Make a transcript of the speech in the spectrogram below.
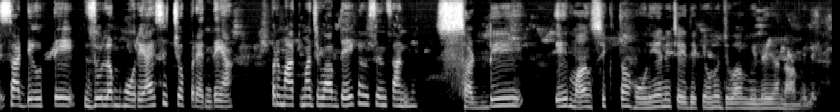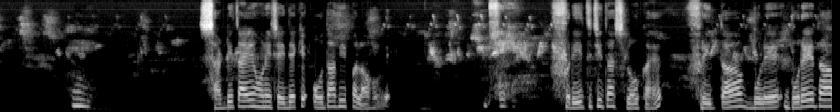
ਸਾਡੇ ਉੱਤੇ ਜ਼ੁਲਮ ਹੋ ਰਿਹਾ ਹੈ, ਅਸੀਂ ਚੁੱਪ ਰਹਿੰਦੇ ਆ ਪਰਮਾਤਮਾ ਜਵਾਬ ਦੇਗਾ ਉਸ ਇਨਸਾਨ ਨੂੰ? ਸਾਡੀ ਇਹ ਮਾਨਸਿਕਤਾ ਹੋਣੀ ਨਹੀਂ ਚਾਹੀਦੀ ਕਿ ਉਹਨੂੰ ਜਵਾਬ ਮਿਲੇ ਜਾਂ ਨਾ ਮਿਲੇ। ਸਾਡੀ ਤਾਂ ਇਹ ਹੋਣੀ ਚਾਹੀਦੀ ਹੈ ਕਿ ਉਹਦਾ ਵੀ ਭਲਾ ਹੋਵੇ। ਜੀ। ਫਰੀਦ ਜੀ ਦਾ ਸ਼ਲੋਕ ਹੈ ਫਰੀਦਾ ਬੁਲੇ ਬੁਰੇ ਦਾ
